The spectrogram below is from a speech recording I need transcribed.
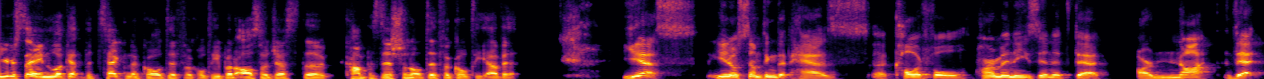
you're saying look at the technical difficulty but also just the compositional difficulty of it. Yes. You know something that has uh, colorful harmonies in it that are not that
